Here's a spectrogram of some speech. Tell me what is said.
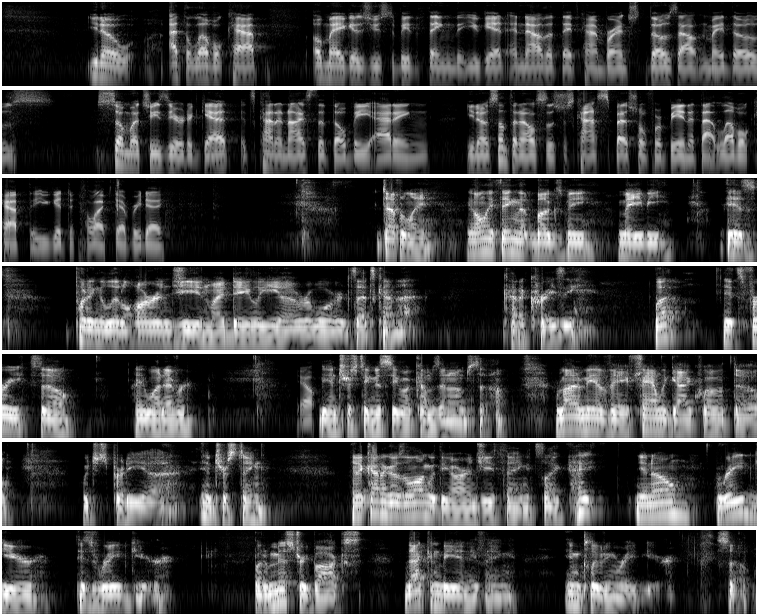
you know, at the level cap, omegas used to be the thing that you get and now that they've kind of branched those out and made those so much easier to get, it's kind of nice that they'll be adding, you know, something else that's just kind of special for being at that level cap that you get to collect every day. Definitely. The only thing that bugs me, maybe, is putting a little RNG in my daily uh, rewards. That's kind of kind of crazy, but it's free, so hey, whatever. Yep. Be interesting to see what comes in them. So, reminded me of a Family Guy quote though, which is pretty uh, interesting, and it kind of goes along with the RNG thing. It's like, hey, you know, raid gear is raid gear, but a mystery box that can be anything, including raid gear. So.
